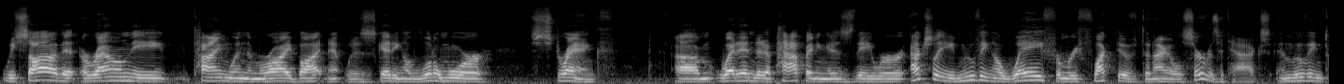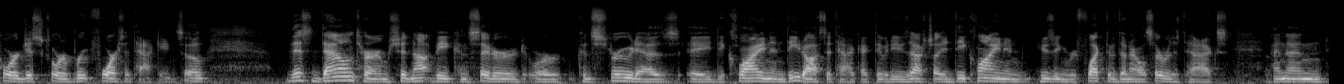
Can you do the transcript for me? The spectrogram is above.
we saw that around the time when the Mirai botnet was getting a little more strength, um, what ended up happening is they were actually moving away from reflective denial of service attacks and moving toward just sort of brute force attacking. So this downturn should not be considered or construed as a decline in DDoS attack activity. It's actually a decline in using reflective denial of service attacks. And then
